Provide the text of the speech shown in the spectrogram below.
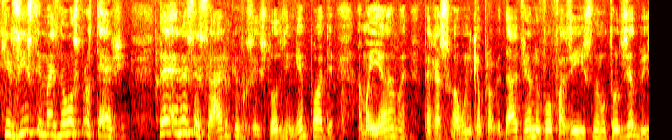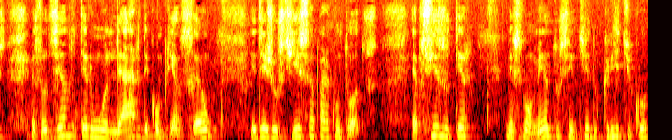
Que existe, mas não os protege. É, é necessário que vocês todos, ninguém pode amanhã pegar a sua única propriedade, vendo eu vou fazer isso, não estou dizendo isso. Eu estou dizendo ter um olhar de compreensão e de justiça para com todos. É preciso ter, nesse momento, o sentido crítico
